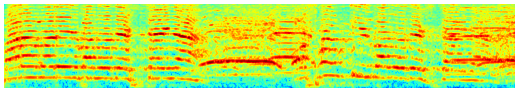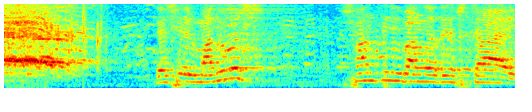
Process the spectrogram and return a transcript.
মারামারির বাংলাদেশ চায় না অশান্তির বাংলাদেশ চায় না দেশের মানুষ শান্তির বাংলাদেশ চায়।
